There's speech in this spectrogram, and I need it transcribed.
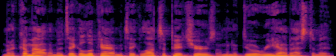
I'm going to come out. I'm going to take a look at it. I'm going to take lots of pictures. I'm going to do a rehab estimate.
